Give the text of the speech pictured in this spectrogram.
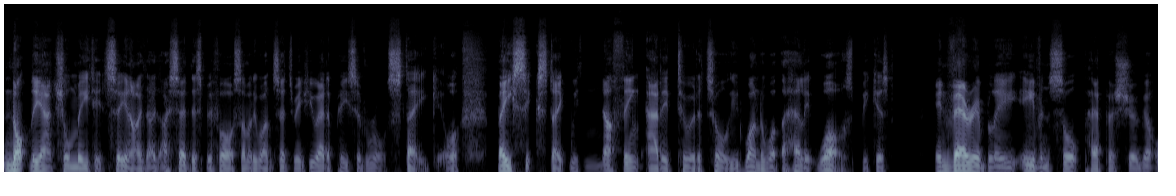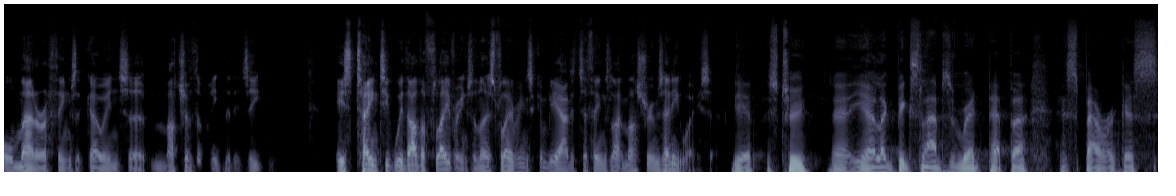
not the actual meat. It's you know I, I, said this before. Somebody once said to me, if you had a piece of raw steak or basic steak with nothing added to it at all, you'd wonder what the hell it was because invariably, even salt, pepper, sugar, all manner of things that go into much of the meat that is eaten, is tainted with other flavorings, and those flavorings can be added to things like mushrooms anyway. So, Yeah, it's true. Uh, yeah, like big slabs of red pepper, asparagus,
